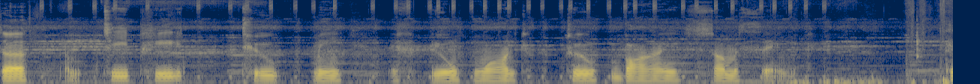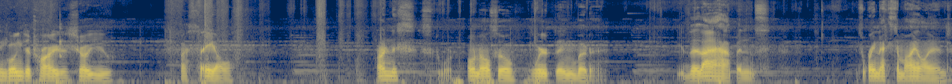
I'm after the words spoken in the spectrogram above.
So, um, TP to me if you want to buy something. I'm going to try to show you a sale on this store. Oh, and also, weird thing, but uh, that happens. Right next to my land.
